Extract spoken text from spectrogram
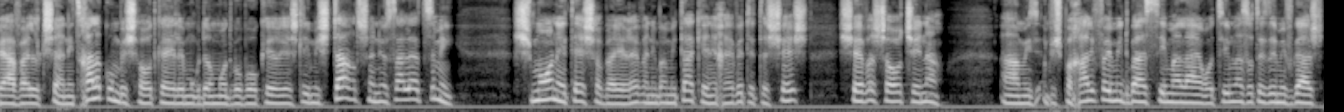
אבל כשאני צריכה לקום בשעות כאלה מוקדמות בבוקר, יש לי משטר שאני עושה לעצמי. שמונה, תשע בערב, אני במיטה, כי אני חייבת את השש, שבע שעות שינה. המשפחה לפעמים מתבאסים עליי, רוצים לעשות איזה מפגש.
